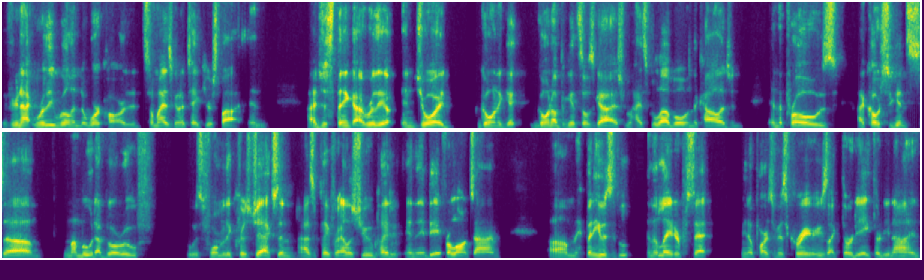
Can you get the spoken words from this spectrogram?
if you're not really willing to work hard, that somebody's going to take your spot. And I just think I really enjoyed going to get going up against those guys from the high school level and the college and, and the pros. I coached against uh, Mahmoud Abdul Rauf, who was formerly Chris Jackson. I was played for LSU, played in the NBA for a long time. Um, but he was in the later set, you know, parts of his career. He was like 38, 39,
